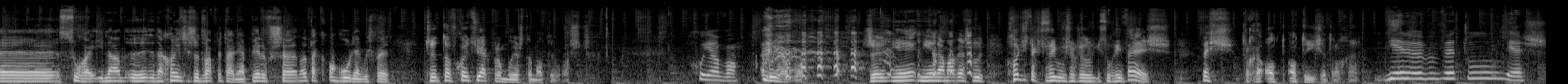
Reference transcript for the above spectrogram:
E, słuchaj, i na, na koniec jeszcze dwa pytania. Pierwsze, no tak ogólnie jakbyś powiedział, czy to w końcu jak promujesz tę otyłość? Chujowo. Chujowo. że nie, nie namawiasz ludzi. Chodzisz tak czasami mówisz i słuchaj, weź, weź trochę, ot, otyj się trochę. Nie, wy tu wiesz.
